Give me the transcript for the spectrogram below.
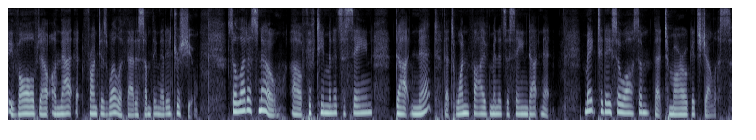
evolved on that front as well if that is something that interests you. So let us know. Uh, 15 minutes of sane.net. That's one five minutes of sane.net. Make today so awesome that tomorrow gets jealous.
